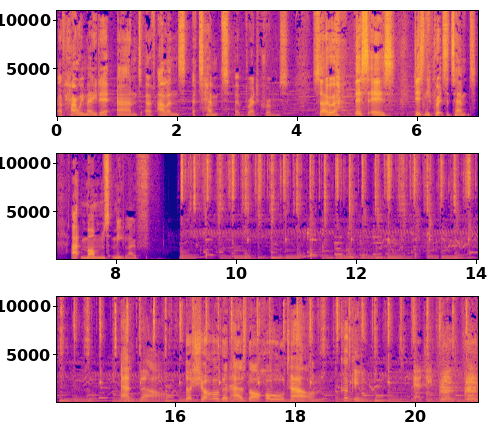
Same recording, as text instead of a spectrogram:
of how we made it, and of Alan's attempt at breadcrumbs. So uh, this is Disney Brit's attempt at Mom's meatloaf. And now, the show that has the whole town cooking. Veggie fruit, fruit,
